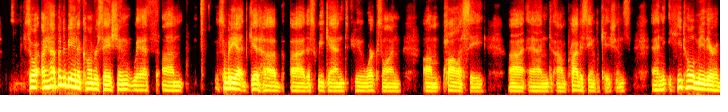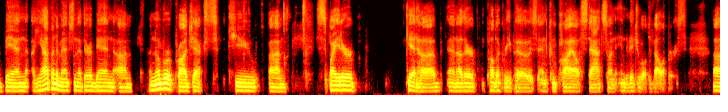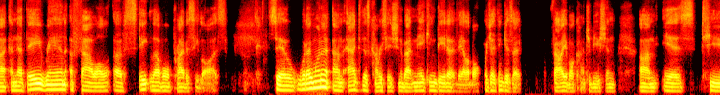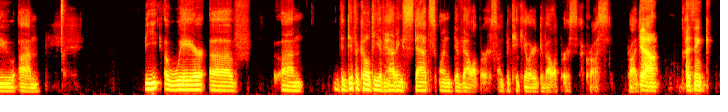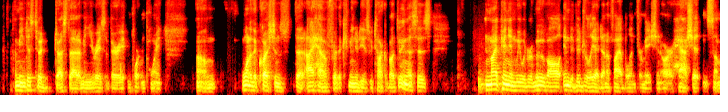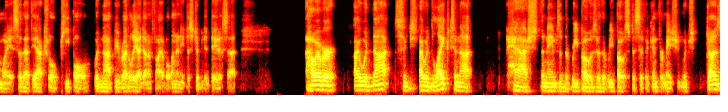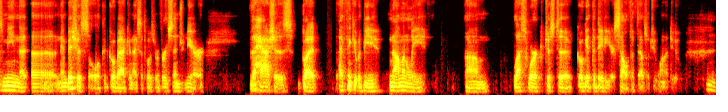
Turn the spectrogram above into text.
So I happened to be in a conversation with um, somebody at GitHub uh, this weekend who works on um, policy uh, and um, privacy implications. And he told me there have been, he happened to mention that there have been um, a number of projects to um, spider GitHub and other public repos and compile stats on individual developers uh, and that they ran afoul of state level privacy laws. So what I want to um, add to this conversation about making data available, which I think is a valuable contribution, um, is to um, be aware of um, the difficulty of having stats on developers, on particular developers across projects. Yeah, I think, I mean, just to address that, I mean, you raise a very important point. Um, one of the questions that I have for the community as we talk about doing this is, in my opinion, we would remove all individually identifiable information or hash it in some way so that the actual people would not be readily identifiable in any distributed data set. However, I would not, I would like to not hash the names of the repos or the repo specific information, which does mean that uh, an ambitious soul could go back and I suppose reverse engineer the hashes, but I think it would be nominally um, less work just to go get the data yourself if that's what you want to do.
